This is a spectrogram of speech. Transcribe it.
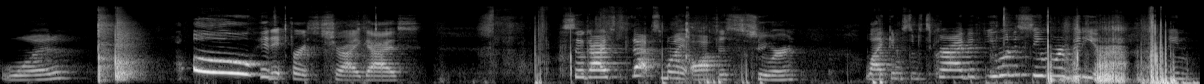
one. Hit it first try, guys. So guys, that's my office tour. Like and subscribe if you want to see more videos. I mean,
